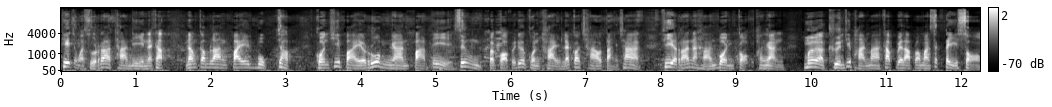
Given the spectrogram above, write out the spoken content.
ที่จังหวัดสุราษฎร์ธานีนะครับนำกำลังไปบุกจับคนที่ไปร่วมงานปาร์ตี้ ซึ่งประกอบไปด้วยคนไทยและก็ชาวต่างชาติ ที่ร้านอาหารบนเกาะพังงานเมื่อคืนที่ผ่านมาครับเวลาประมาณสักตีสอง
